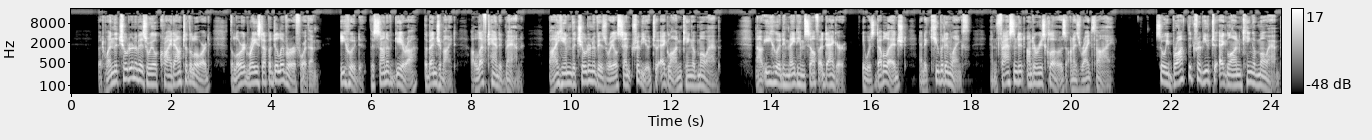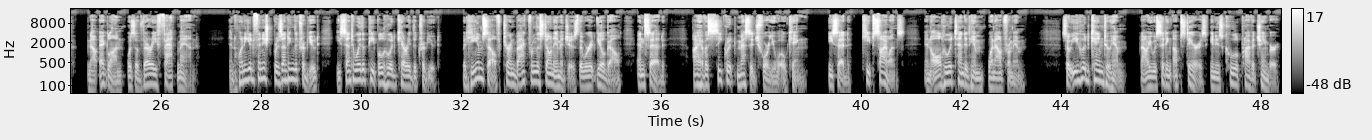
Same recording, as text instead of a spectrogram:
But when the children of Israel cried out to the Lord, the Lord raised up a deliverer for them, Ehud, the son of Gera, the Benjamite, a left-handed man. By him the children of Israel sent tribute to Eglon king of Moab. Now Ehud made himself a dagger. It was double-edged and a cubit in length, and fastened it under his clothes on his right thigh. So he brought the tribute to Eglon king of Moab. Now Eglon was a very fat man. And when he had finished presenting the tribute, he sent away the people who had carried the tribute. But he himself turned back from the stone images that were at Gilgal, and said, I have a secret message for you, O king. He said, Keep silence. And all who attended him went out from him. So Ehud came to him. Now he was sitting upstairs in his cool private chamber.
